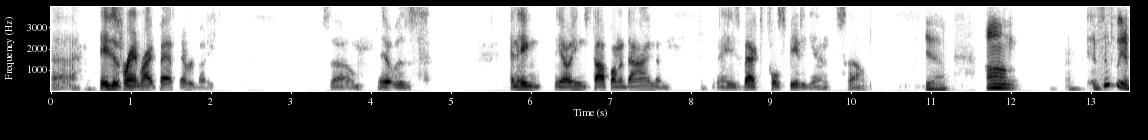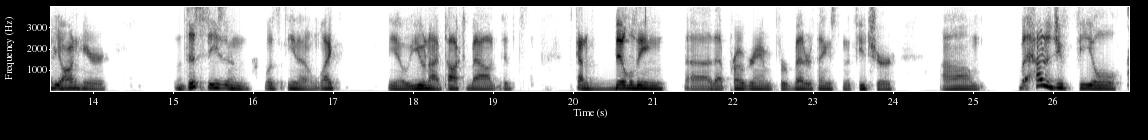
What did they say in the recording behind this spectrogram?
uh, he just ran right past everybody. So it was, and he can you know he can stop on a dime and he's back to full speed again. So. Yeah. Um and since we have you on here, this season was, you know, like you know, you and I have talked about it's it's kind of building uh that program for better things in the future. Um, but how did you feel?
